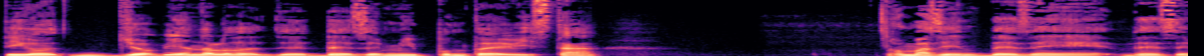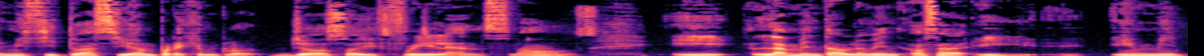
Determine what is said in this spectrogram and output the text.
digo, yo viéndolo desde mi punto de vista, o más bien desde, desde mi situación, por ejemplo, yo soy freelance, ¿no? Y lamentablemente, o sea, y, y mi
